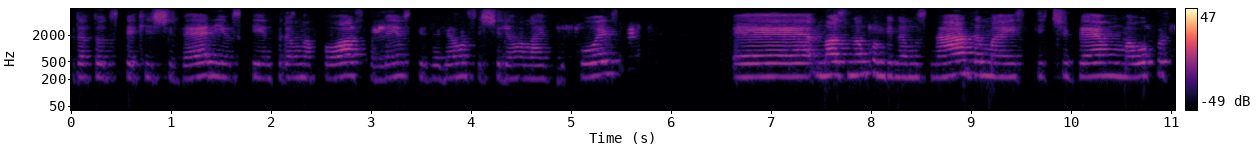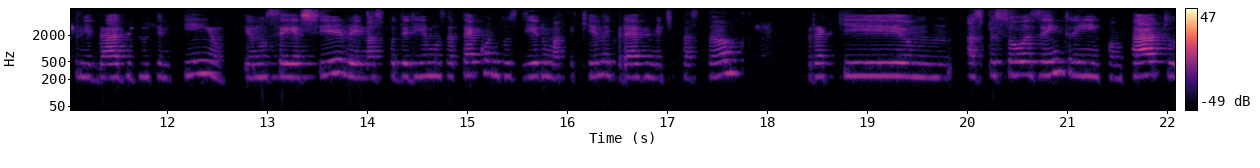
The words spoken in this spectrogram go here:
para todos que aqui estiverem, os que entrarão na pós também, os que verão, assistirão a live depois. É, nós não combinamos nada, mas se tiver uma oportunidade de um tempinho, eu não sei a Shirley, nós poderíamos até conduzir uma pequena e breve meditação para que hum, as pessoas entrem em contato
